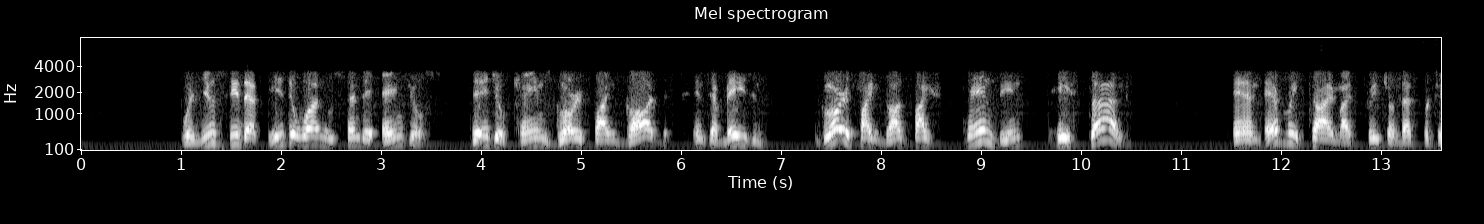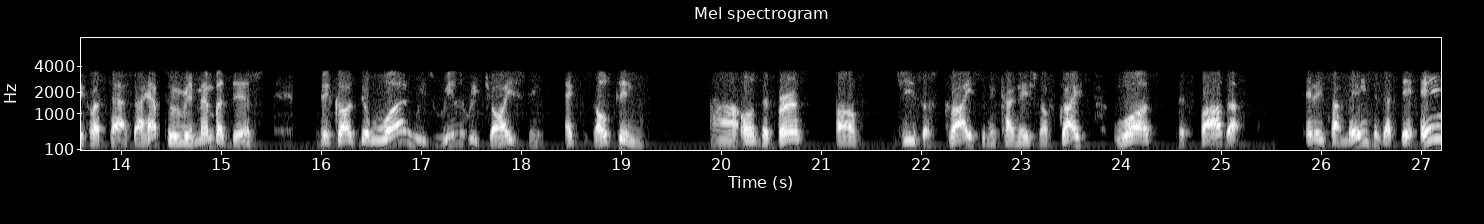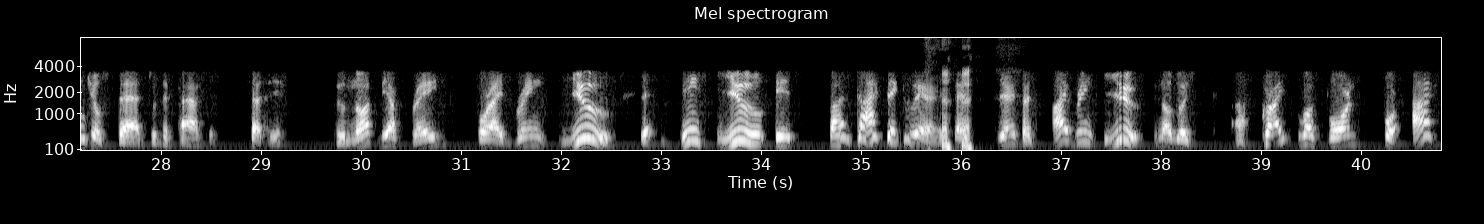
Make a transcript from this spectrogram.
When you see that He's the one who sent the angels, the angel came glorifying God. It's amazing. Glorifying God by sending His Son. And every time I preach on that particular passage, I have to remember this because the one who is really rejoicing, exulting uh, on the birth of Jesus Christ, the incarnation of Christ, was the Father. And it's amazing that the angel said to the pastors, said this, do not be afraid, for I bring you. This you is fantastic there. He said, says, I bring you. In other words, uh, Christ was born for us.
